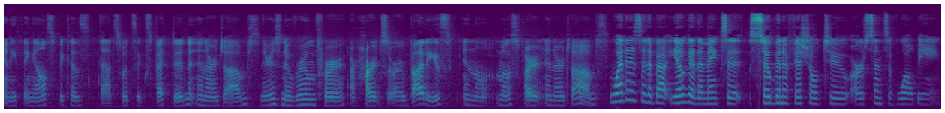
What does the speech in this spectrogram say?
anything else because that's what's expected in our jobs. There is no room for our hearts or our bodies in the most part in our jobs. what is it about yoga that makes it so beneficial to our sense of well-being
